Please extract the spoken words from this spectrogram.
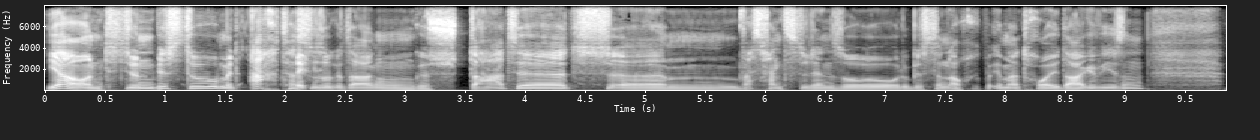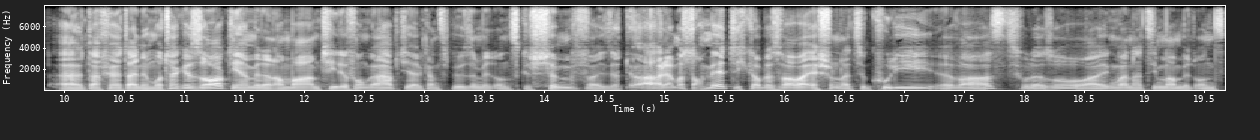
Ja, und dann bist du mit acht, hast du sozusagen gestartet. Ähm, was fandst du denn so? Du bist dann auch immer treu da gewesen. Äh, dafür hat deine Mutter gesorgt. Die haben wir dann auch mal am Telefon gehabt. Die hat ganz böse mit uns geschimpft, weil sie sagt, ja, der muss doch mit. Ich glaube, das war aber erst schon, als du Kuli äh, warst oder so. Irgendwann hat sie mal mit uns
